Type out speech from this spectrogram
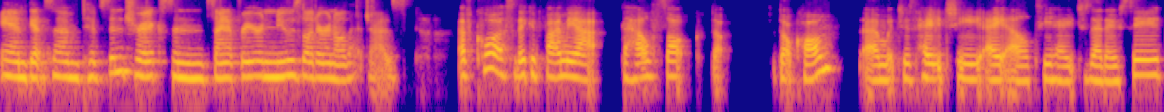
and get some tips and tricks and sign up for your newsletter and all that jazz? Of course, they can find me at thehealthzoc.com, um, which is H E A L T H Z O C,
